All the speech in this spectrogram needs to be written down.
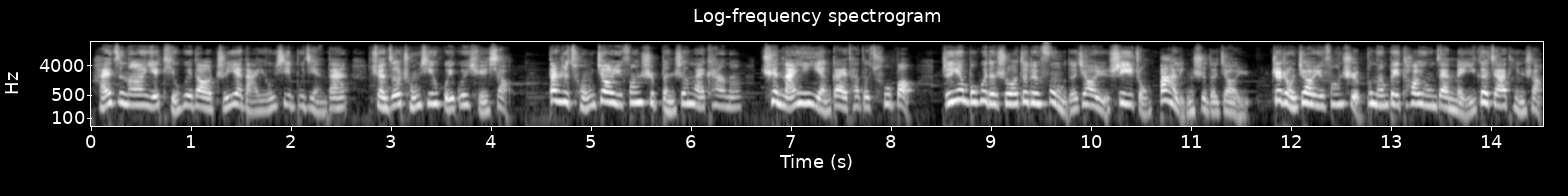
孩子呢也体会到职业打游戏不简单，选择重新回归学校。但是从教育方式本身来看呢，却难以掩盖他的粗暴。直言不讳地说，这对父母的教育是一种霸凌式的教育。这种教育方式不能被套用在每一个家庭上，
